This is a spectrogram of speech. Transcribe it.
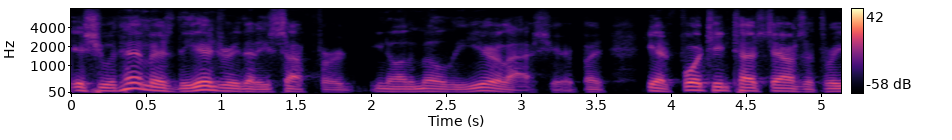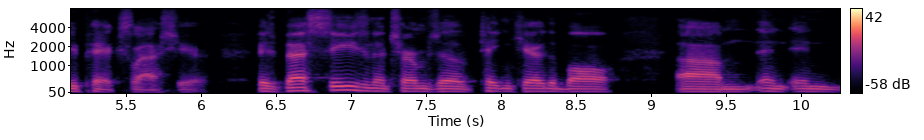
issue with him is the injury that he suffered, you know, in the middle of the year last year. But he had 14 touchdowns and three picks last year. His best season in terms of taking care of the ball um, and, and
